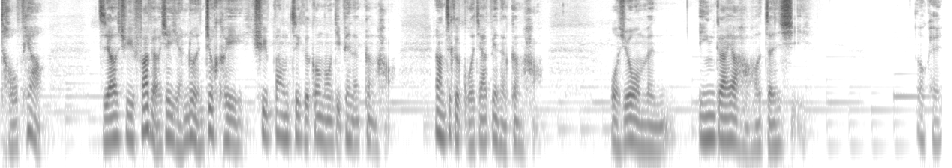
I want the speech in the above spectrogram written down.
投票，只要去发表一些言论，就可以去帮这个共同体变得更好，让这个国家变得更好。我觉得我们应该要好好珍惜。OK，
